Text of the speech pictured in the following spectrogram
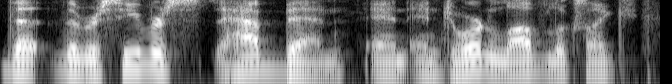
the, the receivers have been, and, and Jordan Love looks like –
